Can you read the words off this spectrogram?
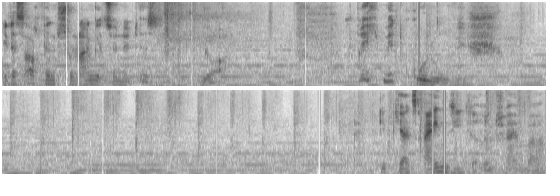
Geht das auch, wenn es schon angezündet ist? Ja. Sprich mit Kolovisch. Lebt hier als Einsiedlerin scheinbar.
